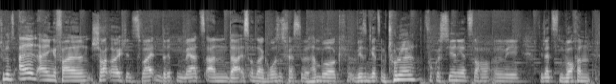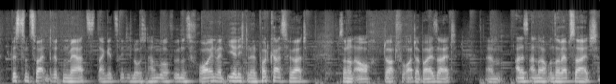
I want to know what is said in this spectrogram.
Tut uns allen einen Gefallen. Schaut euch den 2. 3. März an. Da ist unser großes Festival Hamburg. Wir sind jetzt im Tunnel, fokussieren jetzt noch irgendwie die letzten Wochen bis zum 2. 3. März. Dann geht es richtig los in Hamburg. Würden uns freuen, wenn ihr nicht nur den Podcast hört, sondern auch dort vor Ort dabei seid. Ähm, alles andere auf unserer Website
